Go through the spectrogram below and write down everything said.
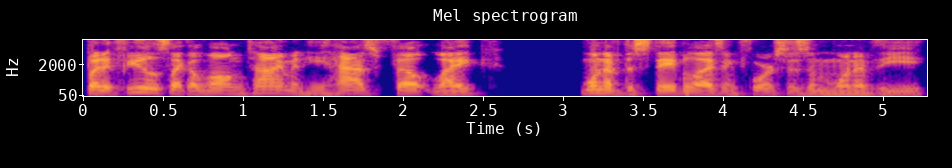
but it feels like a long time, and he has felt like one of the stabilizing forces and one of the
